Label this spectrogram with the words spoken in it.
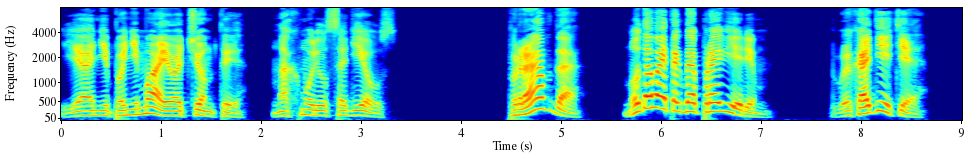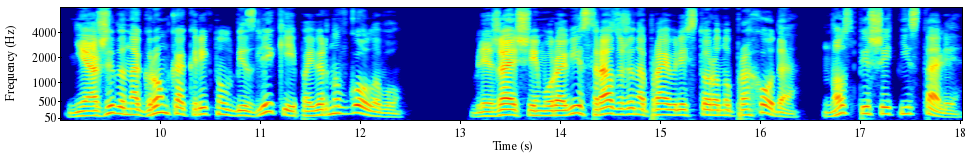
Я не понимаю, о чем ты, нахмурился Деус. Правда? Ну давай тогда проверим. Выходите! Неожиданно громко крикнул Безликий, повернув голову. Ближайшие муравьи сразу же направились в сторону прохода, но спешить не стали.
